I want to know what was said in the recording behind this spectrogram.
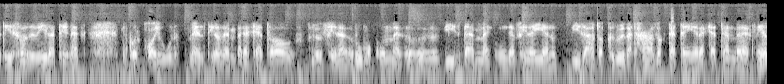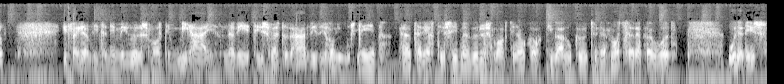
része az ő életének, mikor hajón menti az embereket a különféle rumokon, meg vízben, meg mindenféle ilyen víz által körülvett házak tetején rekedt embereknél. Itt megemlíteném még Vörös Martin Mihály nevét is, mert az árvízi hajós név elterjesztésében Vörös Martinak a kiváló költőnek nagy szerepe volt. Ugyanis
